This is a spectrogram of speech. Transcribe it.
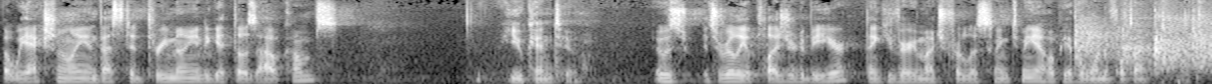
but we actually only invested 3 million to get those outcomes, you can too. It was, it's really a pleasure to be here. Thank you very much for listening to me. I hope you have a wonderful time.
